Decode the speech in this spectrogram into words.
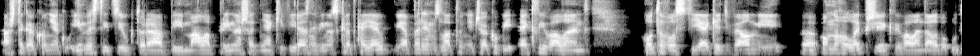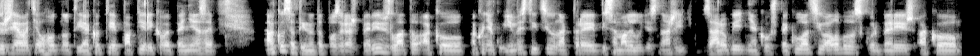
až tak ako nejakú investíciu, ktorá by mala prinášať nejaký výrazný výnos. Krátka, ja, ja beriem zlato niečo akoby ekvivalent hotovosti, aj keď veľmi o mnoho lepší ekvivalent alebo udržiavateľ hodnoty ako tie papierikové peniaze. Ako sa ty na to pozeráš? Berieš zlato ako, ako nejakú investíciu, na ktorej by sa mali ľudia snažiť zarobiť, nejakou špekuláciu, alebo ho skôr berieš ako,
